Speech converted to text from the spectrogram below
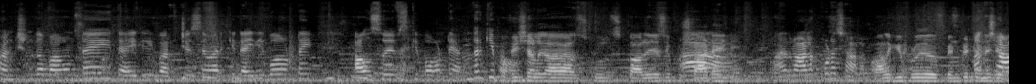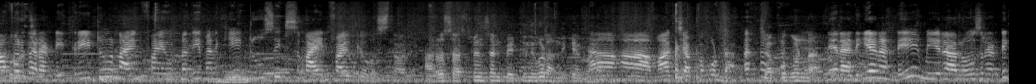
ఫంక్షన్గా బాగుంటాయి. డైలీ వర్క్ చేసే వారికి డైలీ బాగుంటాయి. హౌస్ వైఫ్స్కి బాగుంటాయి. అందరికీ బాగుంటాయి. అఫీషియల్గా స్కూల్స్ కాలేజెస్ ఇప్పుడు స్టార్ట్ అయినాయి. అది వాళ్ళకి కూడా చాలా వాళ్ళకి ఇప్పుడు బెనిఫిట్ మంచి ఆఫర్ ధర అండి. త్రీ టూ నైన్ ఫైవ్ ఉన్నది. మనకి టూ సిక్స్ నైన్ ఫైవ్కి వస్తుంది. ఆ రోజు సస్పెన్స్ అని పెట్టింది కూడా అందుకే మాకు చెప్పకుండా. చెప్పకుండా. నేను అడిగానండి మీరు ఆ రోజు రండి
